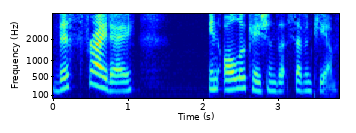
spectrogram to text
this Friday in all locations at 7 p.m.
